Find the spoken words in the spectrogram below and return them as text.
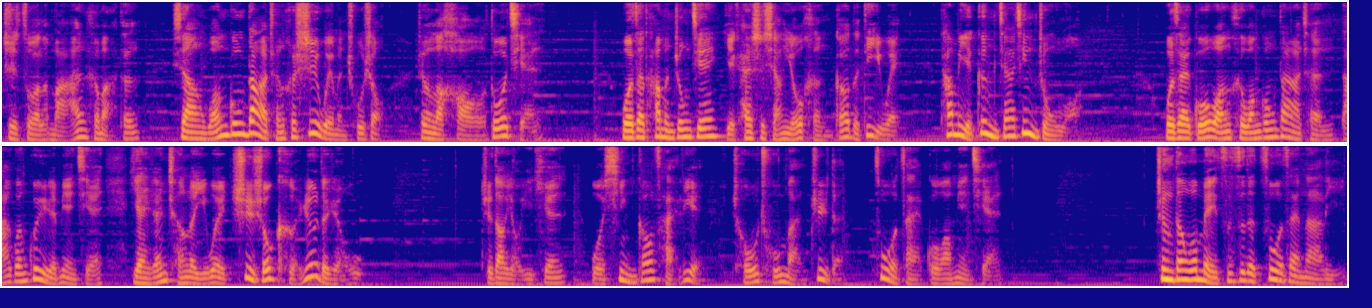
制作了马鞍和马灯，向王公大臣和侍卫们出售，挣了好多钱。我在他们中间也开始享有很高的地位，他们也更加敬重我。我在国王和王公大臣、达官贵人面前，俨然成了一位炙手可热的人物。直到有一天，我兴高采烈、踌躇满志地坐在国王面前。正当我美滋滋地坐在那里，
